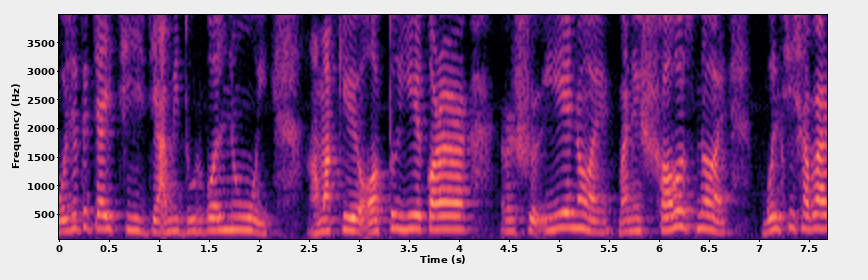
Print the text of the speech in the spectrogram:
বোঝাতে চাইছিস যে আমি দুর্বল নই, আমাকে অত ইয়ে করা ইয়ে নয় মানে সহজ নয়। বলছিস আবার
